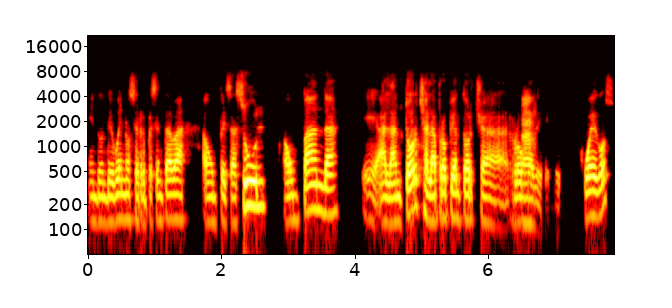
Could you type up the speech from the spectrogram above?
en donde, bueno, se representaba a un pez azul, a un panda, a la antorcha, la propia antorcha roja de, juegos,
